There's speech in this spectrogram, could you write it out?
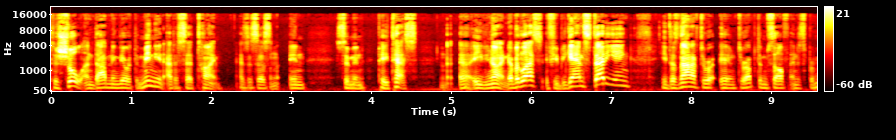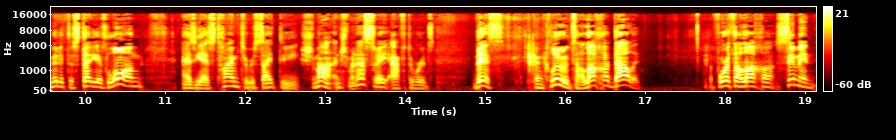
to shul and davening there with the minyan at a set time, as it says in, in Simon Peites. Uh, 89. Nevertheless, if he began studying, he does not have to interrupt himself and is permitted to study as long as he has time to recite the Shema and Shema Esrei afterwards. This concludes Halacha Dalit, the fourth Halacha, Simin,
